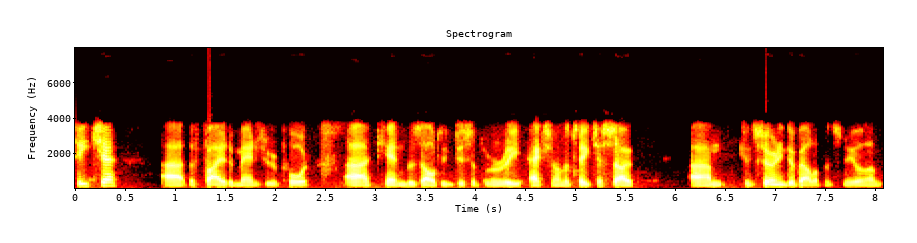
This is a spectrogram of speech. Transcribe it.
teacher. Uh, the failure to mandatory report uh, can result in disciplinary action on the teacher. So, um, concerning developments, Neil, I'm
